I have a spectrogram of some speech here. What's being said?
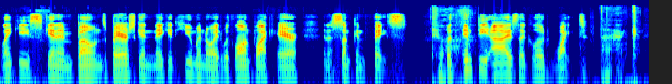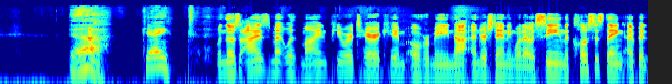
lanky skin and bones, bare skinned, naked humanoid with long black hair and a sunken face, with empty eyes that glowed white. Fuck. Yeah. Okay. When those eyes met with mine, pure terror came over me, not understanding what I was seeing. The closest thing I've been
